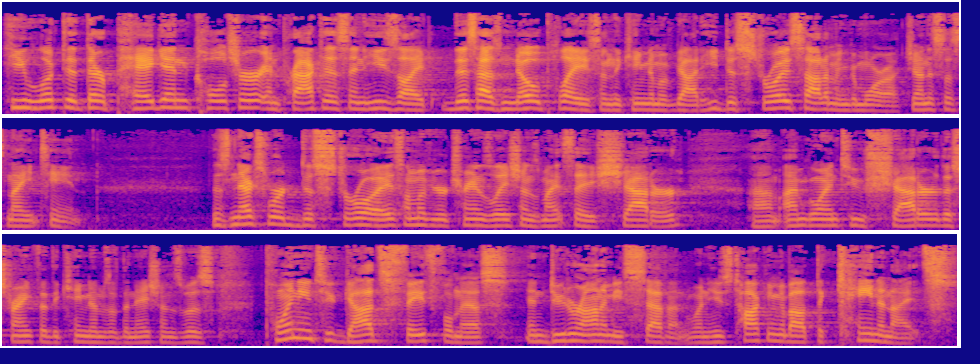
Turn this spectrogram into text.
He looked at their pagan culture and practice and he's like, this has no place in the kingdom of God. He destroys Sodom and Gomorrah, Genesis 19. This next word, destroy, some of your translations might say shatter. Um, I'm going to shatter the strength of the kingdoms of the nations, was pointing to God's faithfulness in Deuteronomy 7 when he's talking about the Canaanites.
